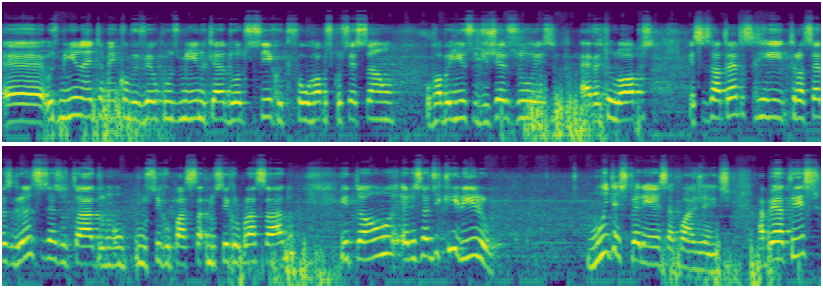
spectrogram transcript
é, os meninos aí também conviveu com os meninos que eram do outro ciclo, que foi o Robson Conceição, o Robinilson de Jesus, Everton Lopes. Esses atletas que trouxeram grandes resultados no, no, ciclo, no ciclo passado, então eles adquiriram muita experiência com a gente. A Beatriz,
